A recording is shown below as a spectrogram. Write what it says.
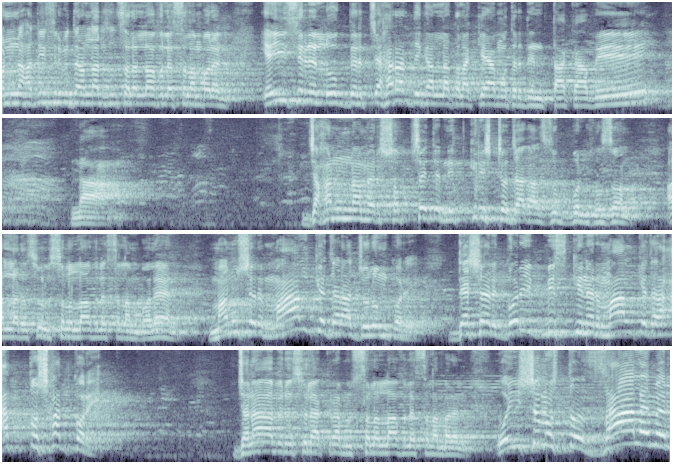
অন্য হাদিসের ভিতরে আল্লাহ রসুল সাল্লাহ সাল্লাম বলেন, এই শ্রেণির লোকদের চেহারার দিকে আল্লাহ তালা কেয়ামতের দিন তাকাবে না। জাহান্নামের সবচেয়ে নিকৃষ্ট জায়গা জুব্বুল হুজন। আল্লাহ রসুল সাল্লাম বলেন, মানুষের মালকে যারা জুলুম করে, দেশের গরিব মিসকিনের মালকে যারা আত্মসাৎ করে জনাব রসুল আকরাম সাল্লাম বলেন, ওই সমস্ত জালেমের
